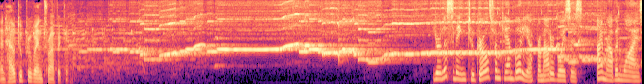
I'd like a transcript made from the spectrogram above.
and how to prevent trafficking. You're listening to Girls from Cambodia from Outer Voices. I'm Robin Wise.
